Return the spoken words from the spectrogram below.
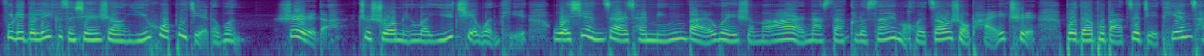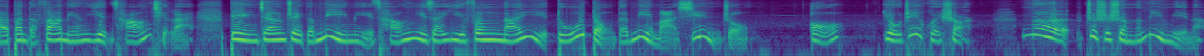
弗里德里克森先生疑惑不解地问。是的，这说明了一切问题。我现在才明白为什么阿尔纳萨克鲁塞姆会遭受排斥，不得不把自己天才般的发明隐藏起来，并将这个秘密藏匿在一封难以读懂的密码信中。哦，有这回事儿？那这是什么秘密呢？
